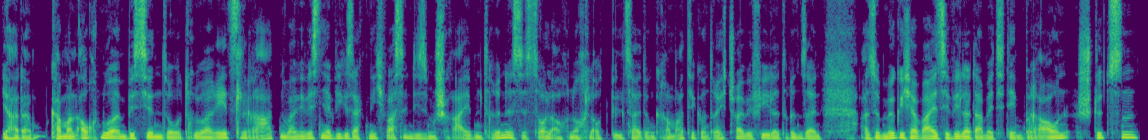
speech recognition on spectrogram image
Ja, da kann man auch nur ein bisschen so drüber Rätsel raten, weil wir wissen ja, wie gesagt, nicht, was in diesem Schreiben drin ist. Es soll auch noch laut Bildzeitung Grammatik- und Rechtschreibfehler drin sein. Also möglicherweise will er damit den Braun stützen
